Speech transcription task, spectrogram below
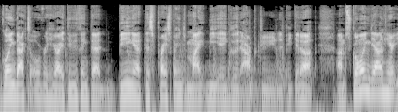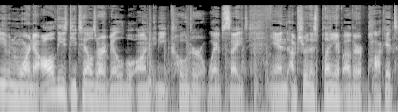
going back to over here, I do think that being at this price range might be a good opportunity to pick it up. I'm scrolling down here even more. Now, all these details are available on the Coder website, and I'm sure there's plenty of other Pocket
